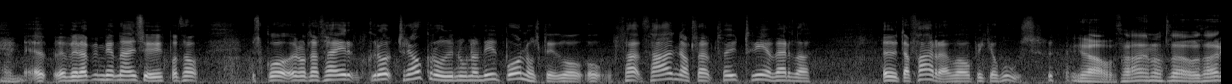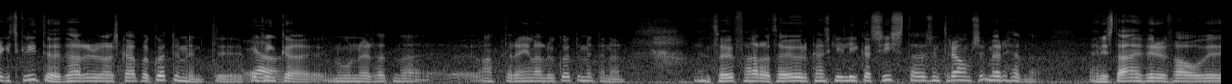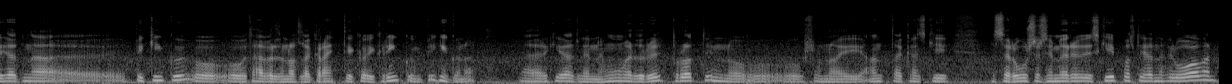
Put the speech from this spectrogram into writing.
en Ef ef við löpum hérna eins upp og þá, sko, náttúrulega það er gró, trjágróði núna við bólholtið og, og það, það er náttúrulega, þau tré verða auðvitað að fara að byggja hús. Já, það er náttúrulega, og það er ekkert skrítið, það eru að skapa göttumynd, eh, bygginga, núna er þarna, eh, vantar eiginlega alveg göttumyndina, en, en þau fara, þau eru kannski líka síst að þessum trjám sem eru hérna. En í staðin fyrir fáum við hérna byggingu og, og það verður náttúrulega grænt í kringum bygginguna. Það er ekki allir, en hún verður uppbrotinn og, og, og svona í anda kannski þessar húsa sem eru við skipolti hérna fyrir ofan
